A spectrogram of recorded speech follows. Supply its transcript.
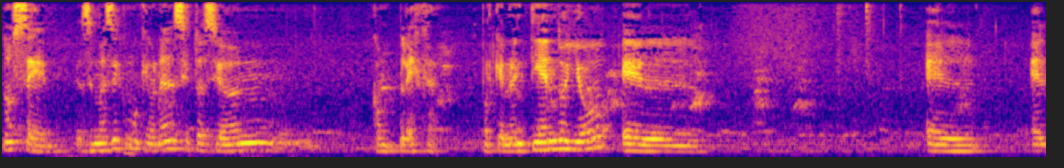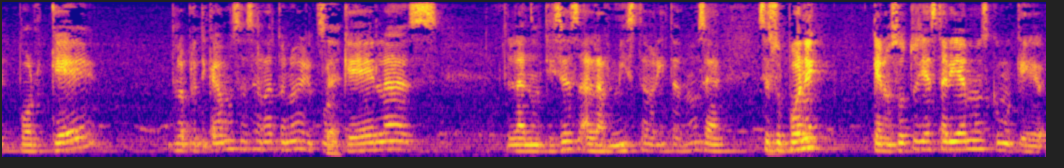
No sé, se me hace como que una situación compleja. Porque no entiendo yo el. El. El por qué. Lo platicábamos hace rato, ¿no? El por Sí. qué las. Las noticias alarmistas ahorita, ¿no? O sea, se supone que nosotros ya estaríamos como que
